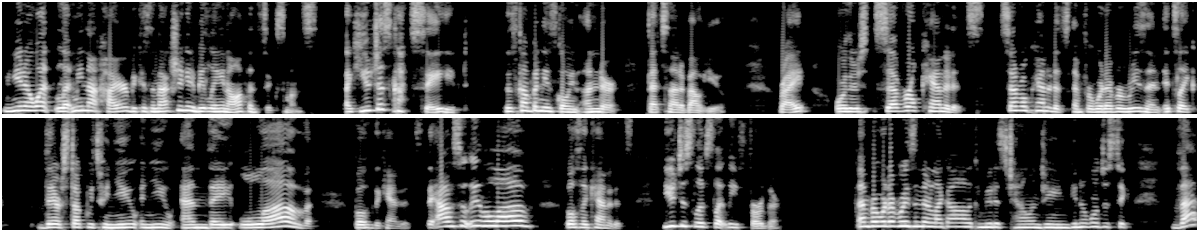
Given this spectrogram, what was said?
you know what? Let me not hire because I'm actually going to be laying off in six months. Like you just got saved. This company is going under. That's not about you. Right? Or there's several candidates, several candidates. And for whatever reason, it's like they're stuck between you and you and they love both the candidates. They absolutely love both the candidates. You just live slightly further. And for whatever reason, they're like, oh, the commute is challenging. You know, we'll just take that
